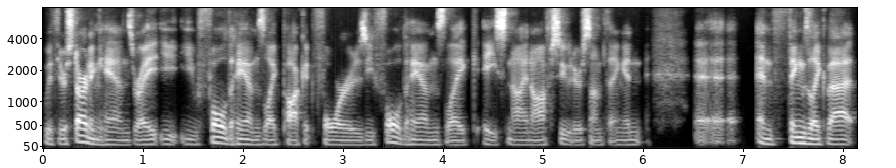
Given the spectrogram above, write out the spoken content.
with your starting hands right? You, you fold hands like pocket fours you fold hands like ace nine offsuit or something. And and things like that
